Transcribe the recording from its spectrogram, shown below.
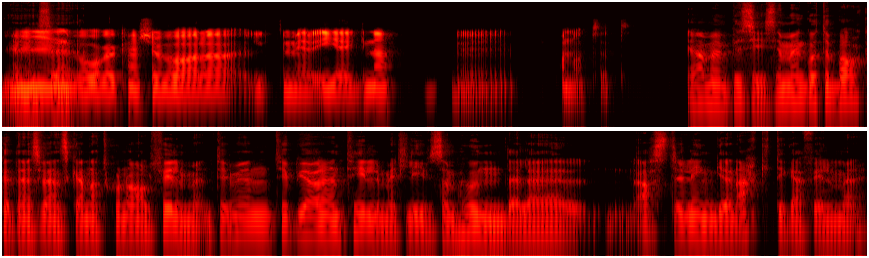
Mm, så- våga kanske vara lite mer egna eh, på något sätt. Ja, men precis. Ja, men gå tillbaka till den svenska nationalfilmen. Typ, men, typ göra en till med ett liv som hund eller Astrid Lindgren-aktiga filmer.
